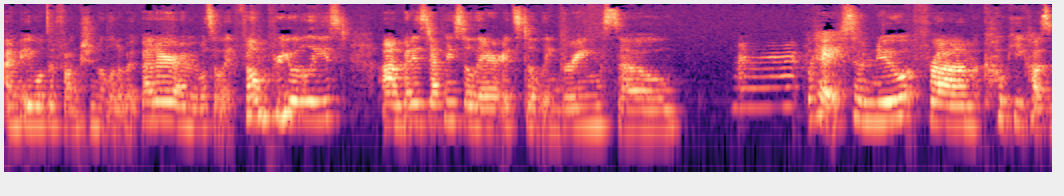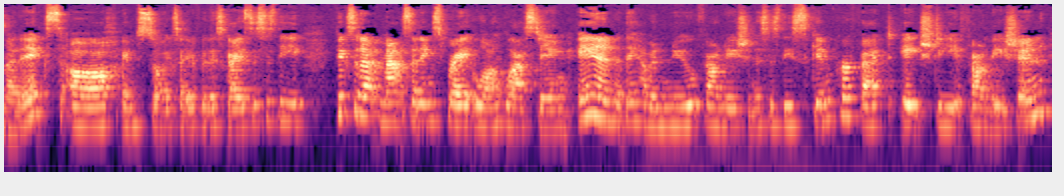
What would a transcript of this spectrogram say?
I'm able to function a little bit better. I'm able to like film for you at least. Um, but it's definitely still there. It's still lingering, so Okay, so new from Kokie Cosmetics. Oh, I'm so excited for this, guys. This is the Fix It Up Matte Setting Spray Long Lasting and they have a new foundation. This is the Skin Perfect HD Foundation.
